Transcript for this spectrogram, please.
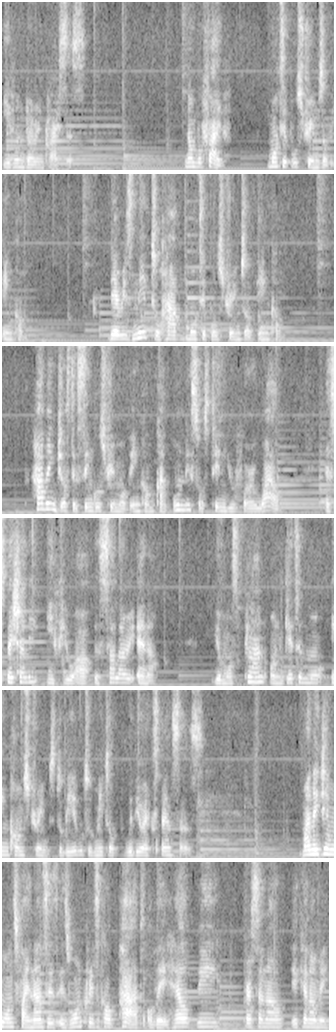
even during crisis. Number five, multiple streams of income. There is need to have multiple streams of income. Having just a single stream of income can only sustain you for a while, especially if you are a salary earner. You must plan on getting more income streams to be able to meet up with your expenses. Managing one's finances is one critical part of a healthy personal economy.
